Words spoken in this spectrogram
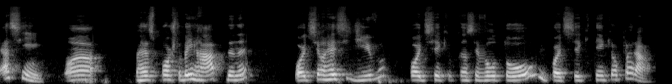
É assim, uma, uma resposta bem rápida, né? Pode ser uma recidiva, pode ser que o câncer voltou e pode ser que tenha que operar.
